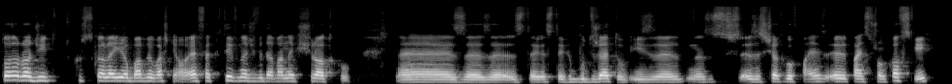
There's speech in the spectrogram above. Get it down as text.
to rodzi z kolei obawy właśnie o efektywność wydawanych środków e, z, z, z tych budżetów i z, ze środków państw, państw członkowskich,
